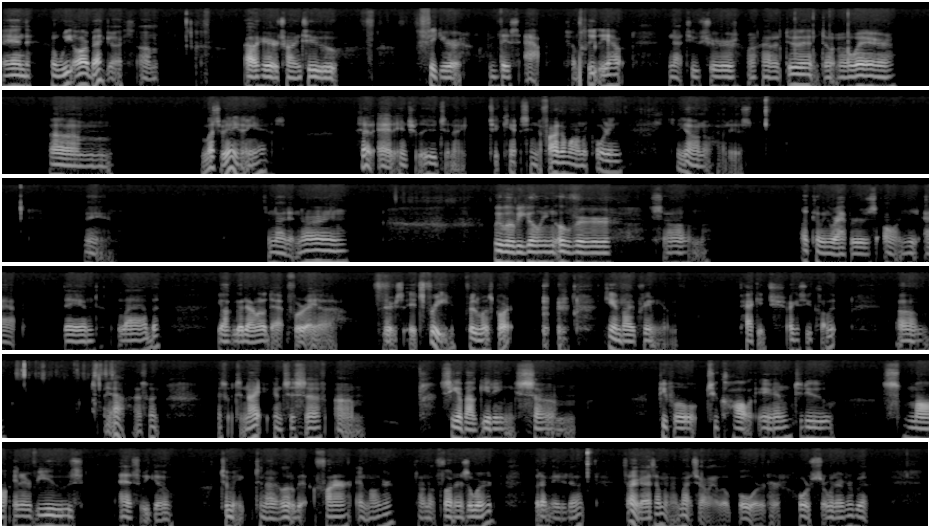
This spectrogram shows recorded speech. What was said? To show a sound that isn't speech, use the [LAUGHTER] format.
and we are back, guys. Um, out here trying to figure this app completely out. Not too sure on how to do it. Don't know where. Um, much of anything, yes. I said add interludes, and I can't seem to find them on recording. So y'all know how it is. Man. Tonight at 9, we will be going over some upcoming rappers on the app Band Lab. Y'all can go download that for a. Uh, there's it's free for the most part. [CLEARS THROAT] can buy a premium package, I guess you call it. Um, yeah, that's what that's what tonight consists of. Um, see about getting some people to call in to do small interviews as we go to make tonight a little bit funner and longer. I don't know if funner is a word, but I made it up. Sorry guys, I'm, I might sound like a little bored or hoarse or whatever, but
